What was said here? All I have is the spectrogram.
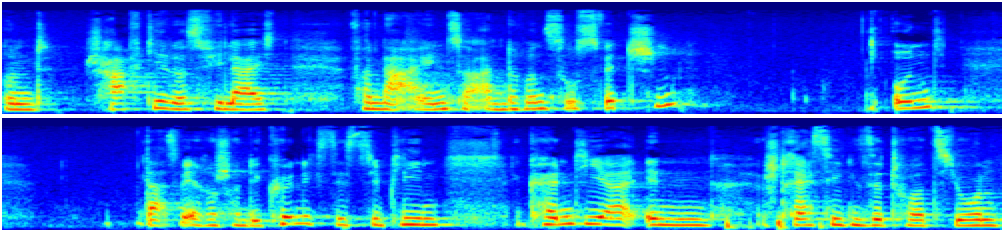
Und schafft ihr das vielleicht von der einen zur anderen zu switchen? Und das wäre schon die Königsdisziplin, könnt ihr in stressigen Situationen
